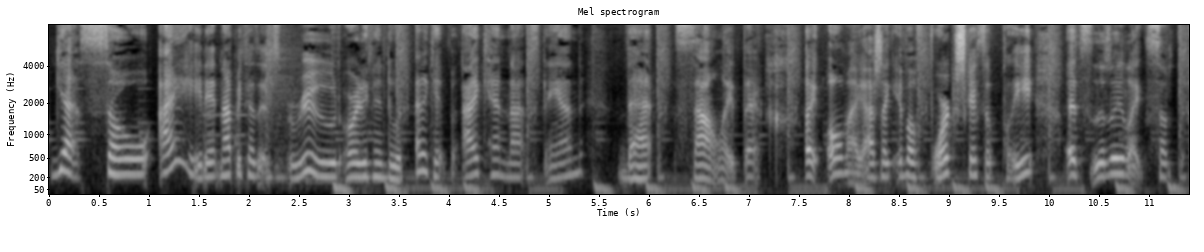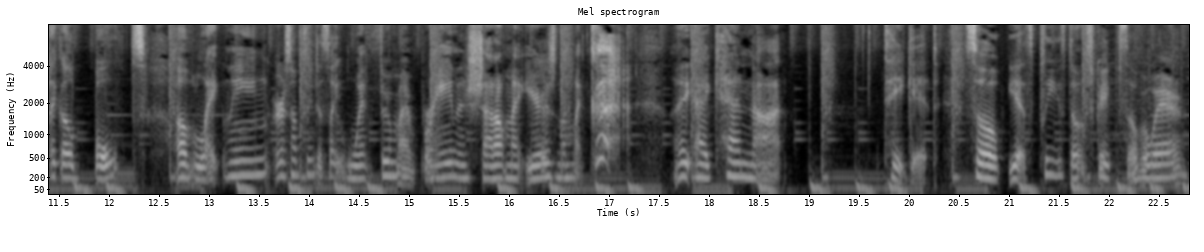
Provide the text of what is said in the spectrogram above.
Yes, so I hate it not because it's rude or anything to do with etiquette, but I cannot stand that sound like that. Like oh my gosh, like if a fork scrapes a plate, it's literally like something like a bolt of lightning or something just like went through my brain and shot out my ears, and I'm like, Gah! I, I cannot take it. So, yes, please don't scrape silverware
